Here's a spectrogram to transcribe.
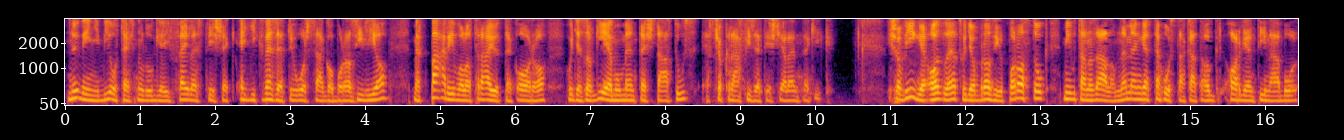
növényi biotechnológiai fejlesztések egyik vezető országa Brazília, mert pár év alatt rájöttek arra, hogy ez a GMO-mentes státusz, ez csak ráfizetést jelent nekik. És a vége az lett, hogy a brazil parasztok, miután az állam nem engedte, hozták át Argentinából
